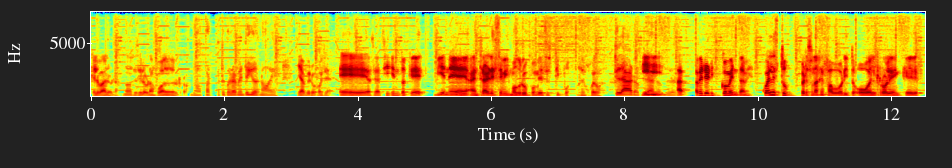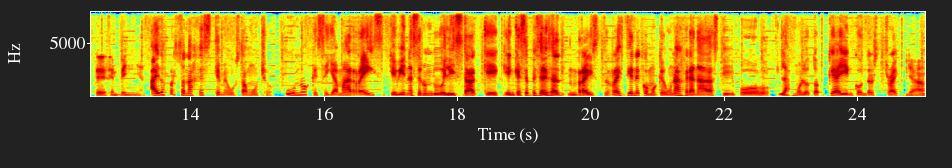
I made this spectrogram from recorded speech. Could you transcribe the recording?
el Valorant, no sé si lo habrán jugado el Rogue. No, particularmente yo no, ¿eh? Ya, pero, o sea, eh, o sea, siento que viene a entrar ese mismo grupo de esos tipos de juegos. Claro, claro. Y, claro. a, a ver, Eric, coméntame, ¿cuál es tu personaje favorito o el rol en que te desempeñas? Hay dos personajes que me gustan mucho. Uno que se llama Reis, que viene a ser un duelista. Que, ¿En qué se especializa Reis? Reis tiene como que unas granadas tipo las Molotov que hay en Counter-Strike. Ya,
